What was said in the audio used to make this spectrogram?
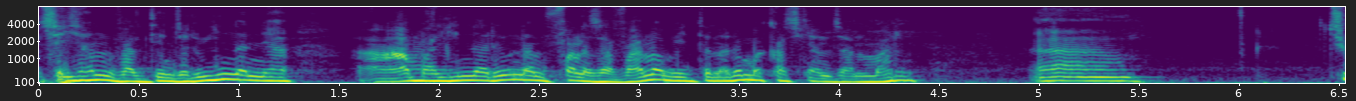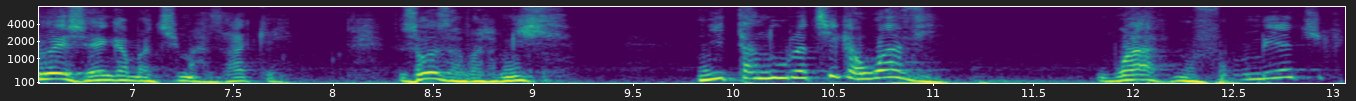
Izay izany ny valitenjareo, inona ny hamalianareo na ny fanazavana ho entinareo mahakasika an'izany marina? Aah, tsy hoe izay angamba tsy mahazaka e! Izao ny zavatra misy, ny tanorantsika ho avy, ho avy no former antsika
